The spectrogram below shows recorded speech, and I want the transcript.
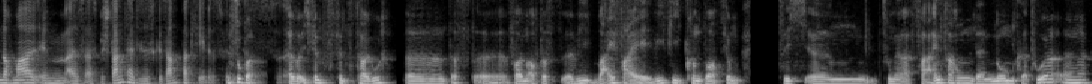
nochmal als, als Bestandteil dieses Gesamtpaketes. Ist super. Das, äh, also ich finde es total gut, äh, dass äh, vor allem auch das äh, Wi-Fi, Wi-Fi-Konsortium sich ähm, zu einer Vereinfachung der Nomenklatur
